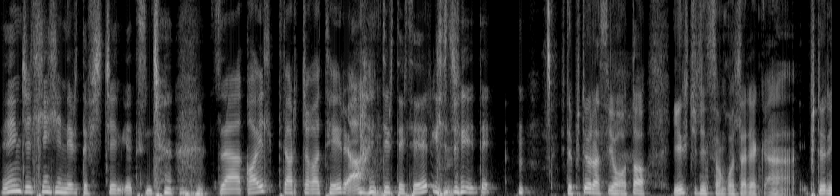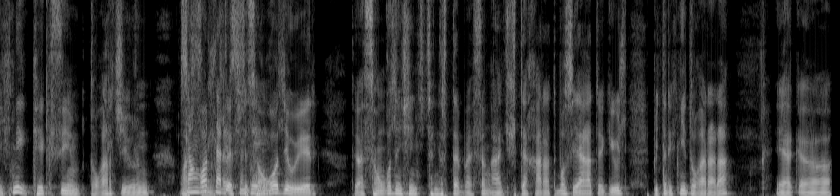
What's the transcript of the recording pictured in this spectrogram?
Энэ жилхийн хин нэр дэвшиж гин гэдгсэн чинь. За гоёлд орж байгаа тэр тэр тэр тэр гэж үгтэй. Гэтэ битээр бас юу одоо эрх жилийн сонгуулиар яг битээр ихний кексийн дугаарч ер нь Сонгуулиар байсан, тий. сонгуулийн үеэр тэгээ сонгуулийн шинж чанартай байсан. А гэхдээ хараад бус яагаад вэ гэвэл бид нар ихний дугаараараа яг а,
